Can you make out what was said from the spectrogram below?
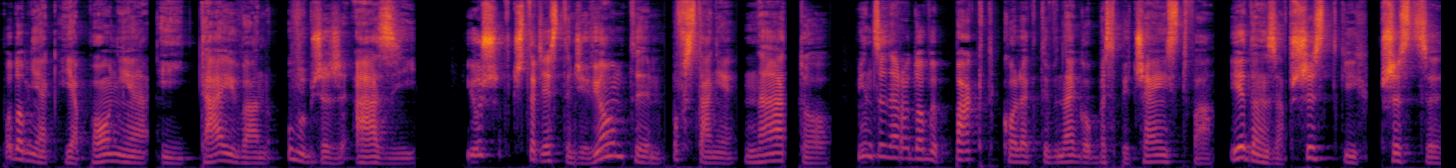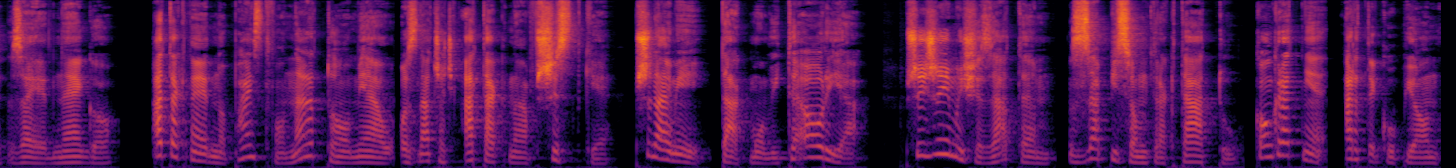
podobnie jak Japonia i Tajwan u wybrzeży Azji. Już w 1949 powstanie NATO, Międzynarodowy Pakt Kolektywnego Bezpieczeństwa, jeden za wszystkich, wszyscy za jednego. Atak na jedno państwo NATO miał oznaczać atak na wszystkie, przynajmniej tak mówi teoria. Przyjrzyjmy się zatem zapisom traktatu, konkretnie artykuł 5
